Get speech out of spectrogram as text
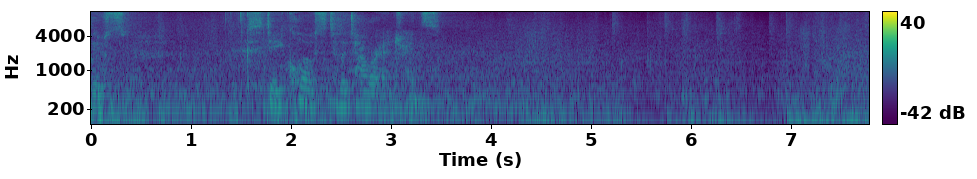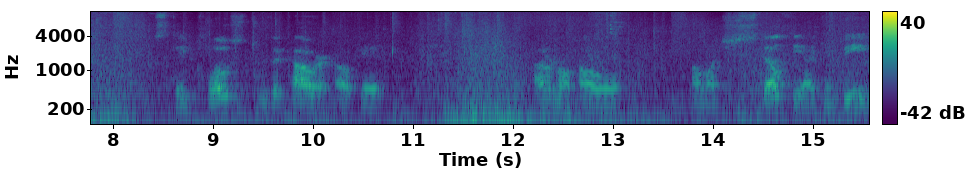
loose. Stay close to the tower entrance. Stay close to the tower. Okay. I don't know how how much stealthy I can be.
